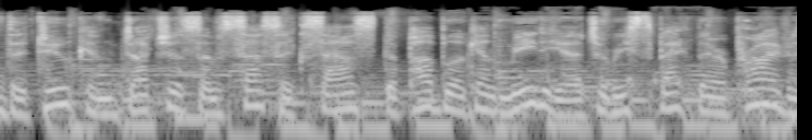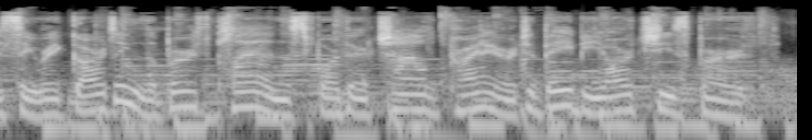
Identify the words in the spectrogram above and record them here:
The Duke and Duchess of Sussex asked the public and media to respect their privacy regarding the birth plans for their child prior to baby Archie's birth.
